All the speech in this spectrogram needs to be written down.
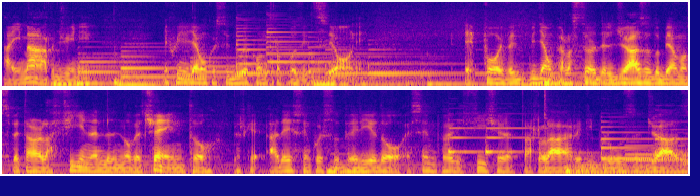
ai margini e quindi vediamo queste due contrapposizioni. E poi vediamo per la storia del jazz dobbiamo aspettare la fine del Novecento, perché adesso in questo periodo è sempre difficile parlare di blues jazz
